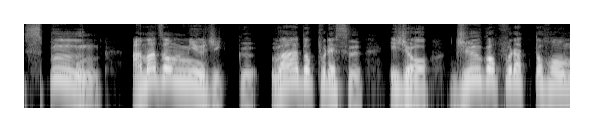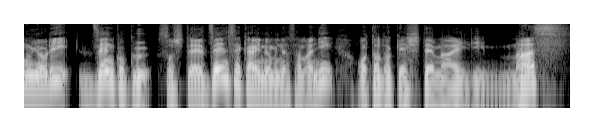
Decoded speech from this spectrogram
スプーン、Amazon Music、WordPress 以上15プラットフォームより全国そして全世界の皆様にお届けしてまいります。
